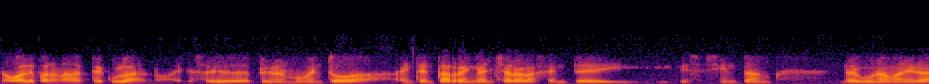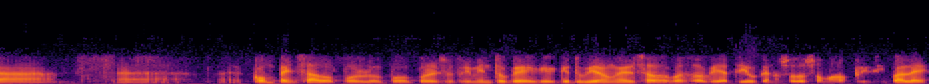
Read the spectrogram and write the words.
no vale para nada especular, ¿no? Hay que salir desde el primer momento a, intentar reenganchar a la gente y, que se sientan de alguna manera uh, compensados por, lo, por, el sufrimiento que, que, tuvieron el sábado pasado, que ya te digo que nosotros somos los principales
